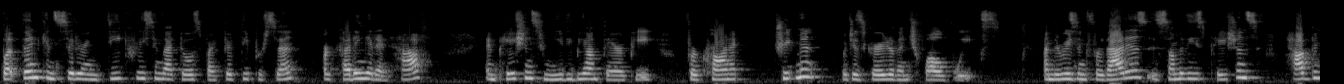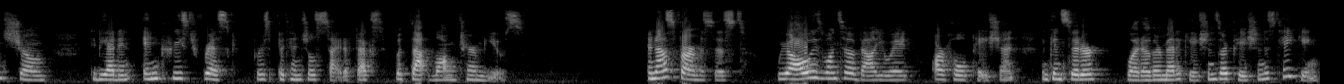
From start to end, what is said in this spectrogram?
but then considering decreasing that dose by 50% or cutting it in half in patients who need to be on therapy for chronic treatment, which is greater than 12 weeks. And the reason for that is, is some of these patients have been shown to be at an increased risk for potential side effects with that long-term use. And as pharmacists, we always want to evaluate our whole patient and consider what other medications our patient is taking.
